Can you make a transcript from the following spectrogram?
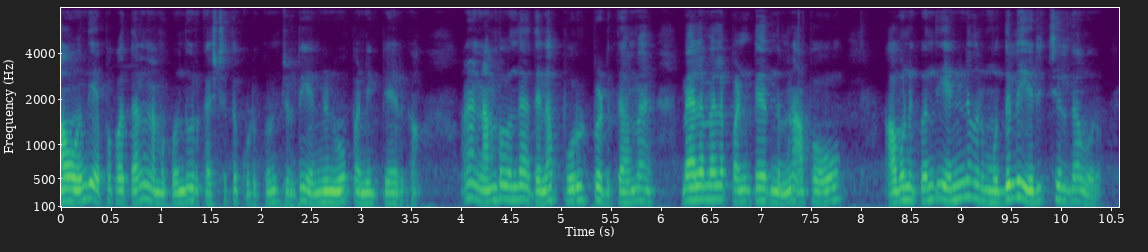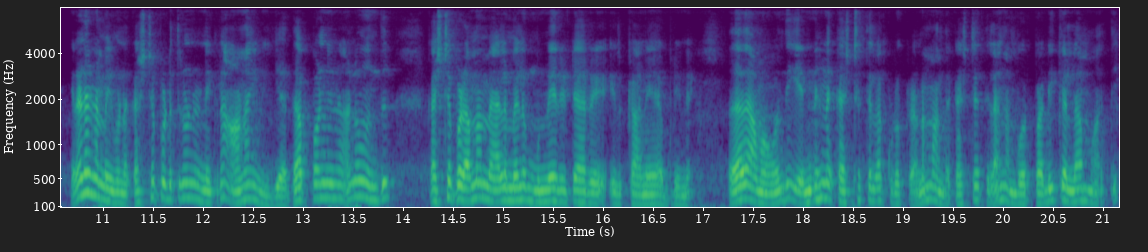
அவன் வந்து எப்போ பார்த்தாலும் நமக்கு வந்து ஒரு கஷ்டத்தை கொடுக்கணும்னு சொல்லிட்டு என்னென்னவோ பண்ணிக்கிட்டே இருக்கான். ஆனால் நம்ம வந்து அதெல்லாம் பொருட்படுத்தாமல் மேலே மேலே பண்ணிட்டே இருந்தோம்னா அப்போது அவனுக்கு வந்து என்ன ஒரு முதல்ல எரிச்சல் தான் வரும். ஏன்னா நம்ம இவனை கஷ்டப்படுத்தணும்னு நினைக்கிறோம்? ஆனால் இவன் எதை பண்ணினாலும் வந்து கஷ்டப்படாமல் மேலே மேலே முன்னேறிட்டாரு இருக்கானே அப்படின்னு. அதாவது அவன் வந்து என்னென்ன கஷ்டத்தெல்லாம் கொடுக்குறானோ அந்த கஷ்டத்தெல்லாம் நம்ம ஒரு படிக்கெல்லாம் மாற்றி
